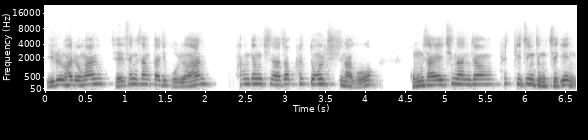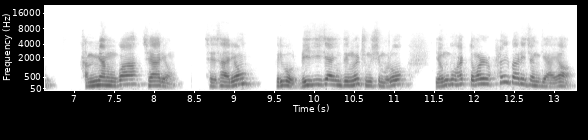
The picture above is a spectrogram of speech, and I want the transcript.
이를 활용한 재생산까지 고려한 환경 친화적 활동을 추진하고 공사의 친환경 패키징 정책인 감량과 재활용, 재사용, 그리고 리디자인 등을 중심으로 연구 활동을 활발히 전개하여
